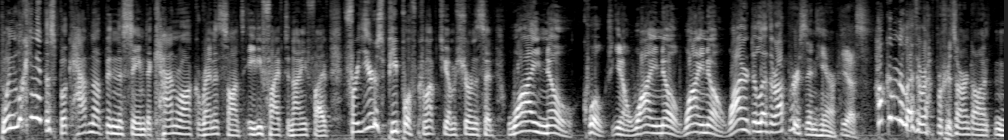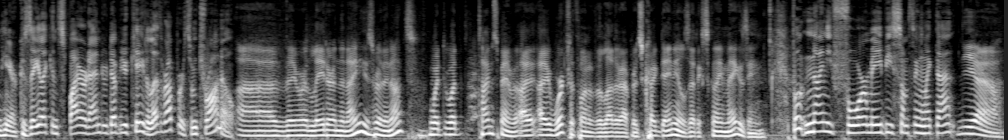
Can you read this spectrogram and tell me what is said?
When looking at this book, Have Not Been the Same, the Can Rock Renaissance, 85 to 95, for years people have come up to you, I'm sure, and said, Why no? Quote, you know, why no? Why no? Why aren't the leather uppers in here? Yes. How come the leather uppers aren't on in here? Because they like inspired Andrew WK, the leather uppers from Toronto. Uh, they were later in the '90s, were they not? What what time span? I, I worked with one of the leather uppers, Craig Daniels, at Exclaim magazine. About 94, maybe, something like that? Yeah.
